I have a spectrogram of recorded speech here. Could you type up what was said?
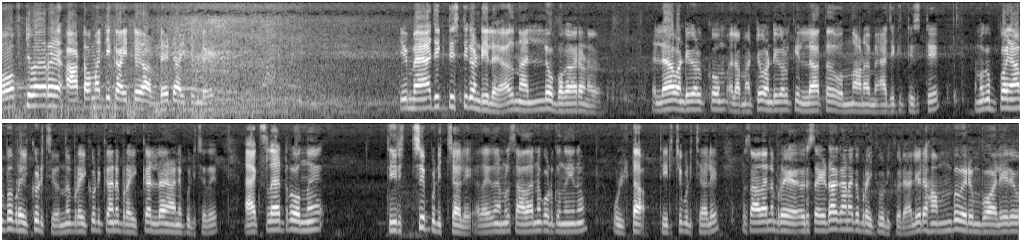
സോഫ്റ്റ്വെയർ ഓട്ടോമാറ്റിക് ആയിട്ട് അപ്ഡേറ്റ് ആയിട്ടുണ്ട്. ഈ മാജിക് ടിസ്റ്റ് കണ്ടില്ലേ? അത് നല്ല ഉപകാരമാണ് എല്ലാ വണ്ടികൾക്കും അല്ല മറ്റു വണ്ടികൾക്ക് ഇല്ലാത്ത ഒന്നാണ് മാജിക് ടിസ്റ്റ് നമുക്കിപ്പോൾ ഞാൻ ഇപ്പോൾ ബ്രേക്ക് പിടിച്ചു. ഒന്ന് ബ്രേക്ക് പിടിക്കാൻ ബ്രേക്കല്ല ഞാൻ പിടിച്ചത്. ആക്സിലേറ്റർ ഒന്ന് തിരിച്ച് പിടിച്ചാൽ അതായത് നമ്മൾ സാധാരണ കൊടുക്കുന്നതിനും ഉൾട്ട തിരിച്ച് പിടിച്ചാൽ സാധാരണ ബ്രേ ഒരു സൈഡാക്കാനൊക്കെ ബ്രേക്ക് പിടിക്കില്ല അല്ലെങ്കിൽ ഒരു ഹമ്പ് വരുമ്പോൾ അല്ലെങ്കിൽ ഒരു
